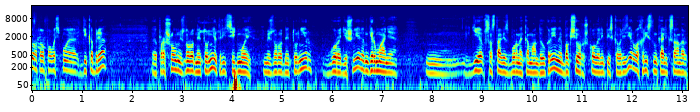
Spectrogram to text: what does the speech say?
4 по 8 декабря э, прошел международный турнир, 37-й международный турнир в городе Шверин, Германия, где в составе сборной команды Украины боксер школы Олимпийского резерва Христенко Александр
